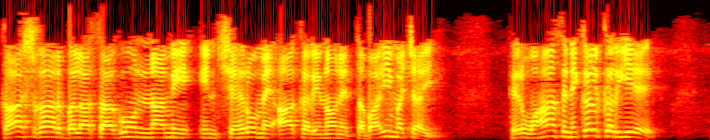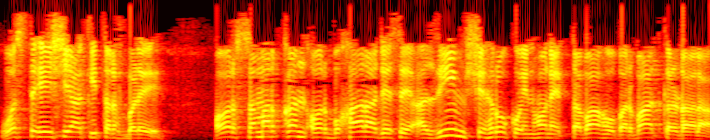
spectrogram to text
کاشغار بلا ساگون نامی ان شہروں میں آ کر انہوں نے تباہی مچائی۔ پھر وہاں سے نکل کر یہ وسط ایشیا کی طرف بڑھے اور سمرقند اور بخارا جیسے عظیم شہروں کو انہوں نے تباہ و برباد کر ڈالا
